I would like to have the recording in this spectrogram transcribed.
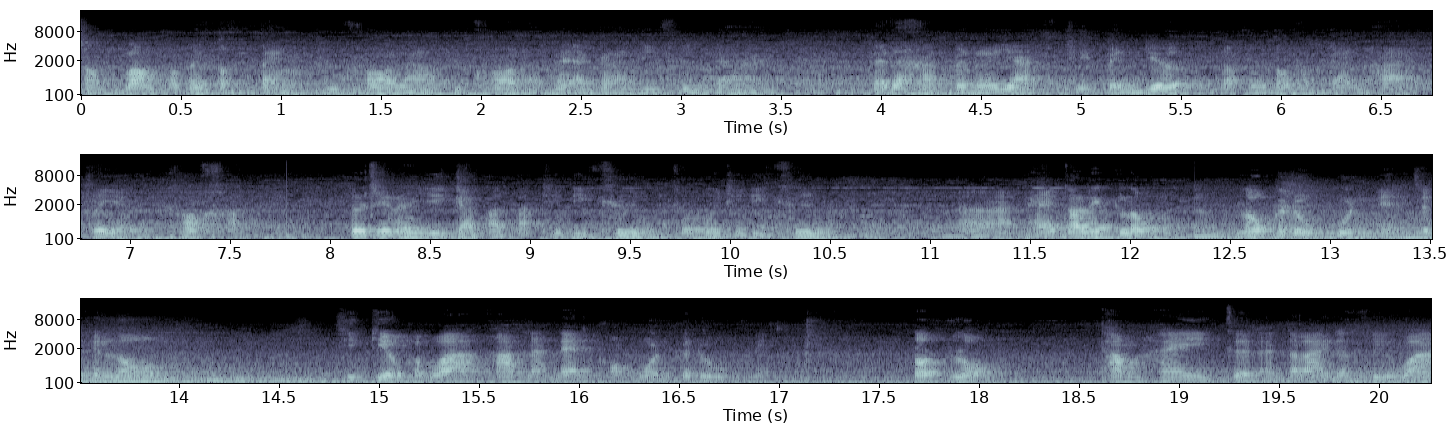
สองกล้องเข้าไปตกแต่งผิวข้อล้างผิวข้อทำให้อาการดีขึ้นได้ แต่ถ้าหากเป็นระยะที่เป็นเยอะเราคงต้องทำการผ่าเปลี่ยนข้อเข่าเพื่อเทคโนโลยีการผ่าตัดที่ดีขึ้นเครื่องมือที่ดีขึ้นแผลก็เล็กลงโรคกระดูกพรุนเนี่ยจะเป็นโรคที่เกี่ยวกับว่าความหนาแน่นของมวลกระดูกเนี่ยลดลงทำให้เกิดอันตรายก็คือว่า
